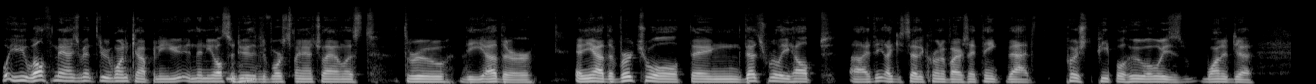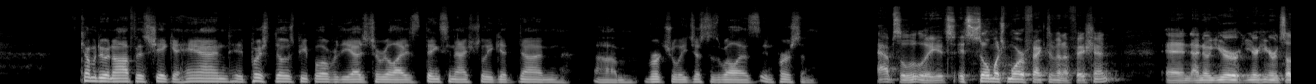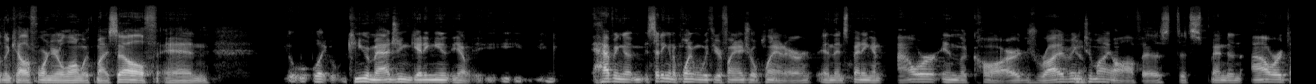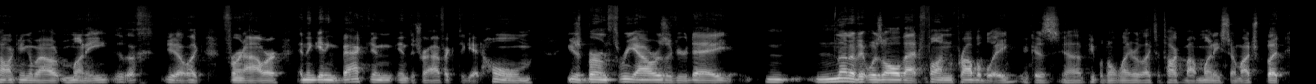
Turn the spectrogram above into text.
what you do wealth management through one company, and then you also mm-hmm. do the divorce financial analyst through the other. And yeah, the virtual thing that's really helped. Uh, I think, like you said, the coronavirus. I think that pushed people who always wanted to come into an office, shake a hand. It pushed those people over the edge to realize things can actually get done um, virtually just as well as in person. Absolutely, it's it's so much more effective and efficient and I know you're you're here in Southern California along with myself. And like, can you imagine getting in? You know, having a setting an appointment with your financial planner and then spending an hour in the car driving yeah. to my office to spend an hour talking about money ugh, you know like for an hour and then getting back in into traffic to get home you just burn three hours of your day none of it was all that fun probably because uh, people don't like, like to talk about money so much but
